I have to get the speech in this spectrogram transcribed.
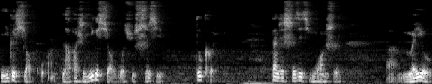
一个小国，哪怕是一个小国去实行，都可以。但是实际情况是，啊，没有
